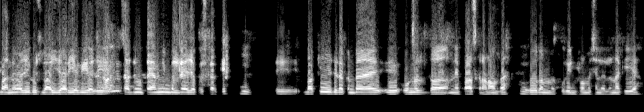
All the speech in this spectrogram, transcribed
ਬਹਾਨੇਬਾਜ਼ੀ ਕੁਝ ਲਾਈ ਜਾ ਰਹੀ ਹੈ ਵੀ ਅਜੇ ਸਾਡੇ ਨੂੰ ਟਾਈਮ ਨਹੀਂ ਮਿਲ ਰਿਹਾ ਜਾਂ ਕੁਝ ਕਰਕੇ। ਤੇ ਬਾਕੀ ਇਹ ਜਿਹੜਾ ਕੰਡਾ ਹੈ ਇਹ ਓਨਰ ਦਾ ਨੇ ਪਾਸ ਕਰਾਉਣਾ ਹੁੰਦਾ ਹੈ ਤੇ ਉਹਦਾ ਮੈਂ ਪੂਰੀ ਇਨਫੋਰਮੇਸ਼ਨ ਲੈ ਲੈਣਾ ਕੀ ਹੈ।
